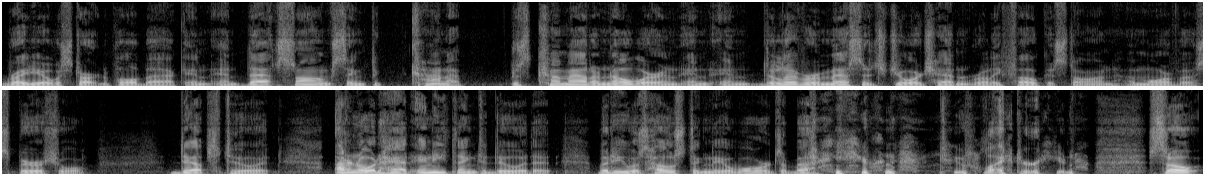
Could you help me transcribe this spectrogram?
radio was starting to pull back. And, and that song seemed to kind of just come out of nowhere and, and, and deliver a message George hadn't really focused on, a more of a spiritual depth to it. I don't know what had anything to do with it, but he was hosting the awards about a year and a two later, you know. So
